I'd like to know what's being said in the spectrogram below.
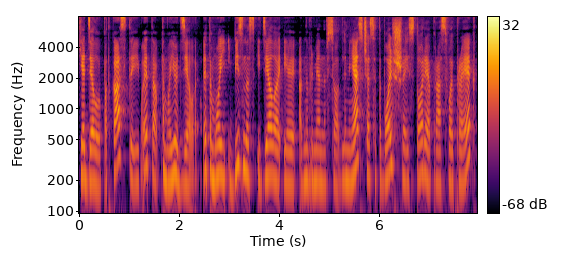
Я делаю подкасты, и это, это мое дело. Это мой и бизнес, и дело, и одновременно все. Для меня сейчас это больше история про свой проект,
